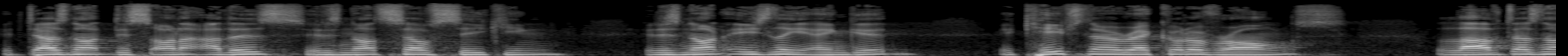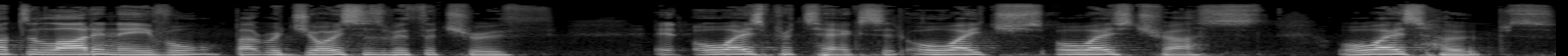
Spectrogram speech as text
it does not dishonor others, it is not self seeking, it is not easily angered, it keeps no record of wrongs. Love does not delight in evil, but rejoices with the truth. It always protects, it always, always trusts, always hopes,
